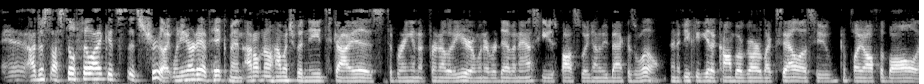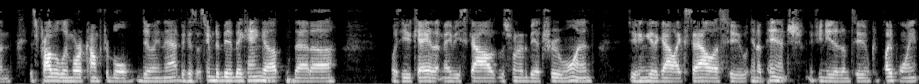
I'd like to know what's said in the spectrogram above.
I just I still feel like it's it's true. Like when you already have Hickman, I don't know how much of a need Skyy is to bring in for another year. Whenever Devin Askew is possibly going to be back as well, and if you could get a combo guard like Sallis who can play off the ball and is probably more comfortable doing that because it seemed to be a big hang up that uh with UK that maybe Skyy just wanted to be a true one. So you can get a guy like Sallis who, in a pinch, if you needed him to, could play point.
